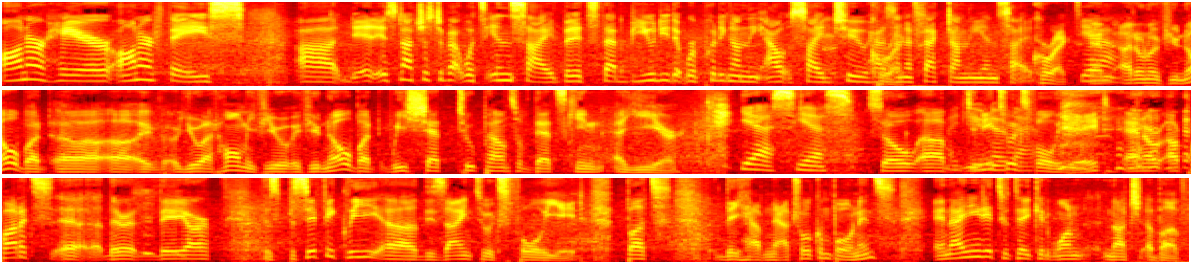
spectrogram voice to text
on our hair, on our face. Uh, it's not just about what's inside, but it's that beauty that we're putting on the outside too has an effect on the inside. Correct. Yeah. And I don't know if you know, but uh, uh, you at home, if you if you know, but we shed two pounds of dead skin a year. yes. Yes. So um, you need to that. exfoliate, and our, our products uh, they're, they are specifically uh, designed to exfoliate, but they have natural components. And I needed to take it one notch above.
